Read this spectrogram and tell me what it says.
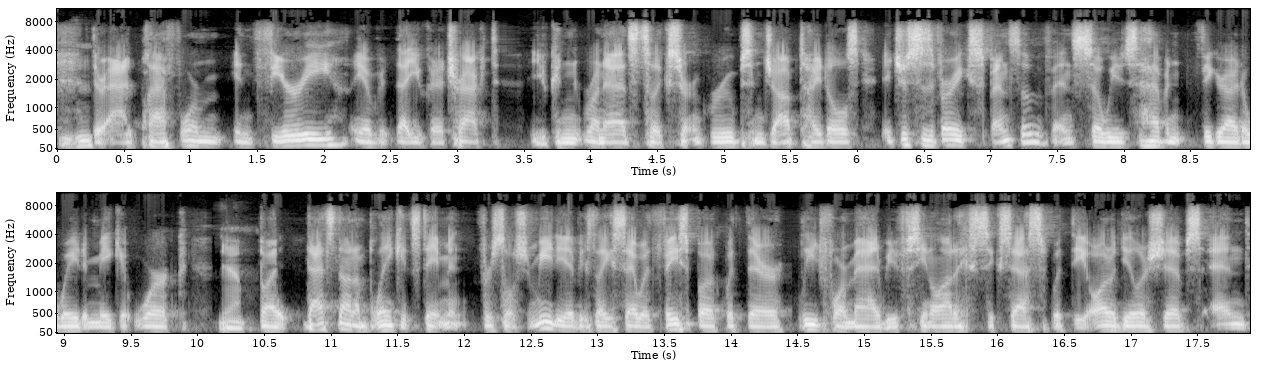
Mm-hmm. Their ad platform, in theory, you know, that you can attract you can run ads to like certain groups and job titles. It just is very expensive. And so we just haven't figured out a way to make it work. Yeah. But that's not a blanket statement for social media because like I said, with Facebook, with their lead format, we've seen a lot of success with the auto dealerships and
